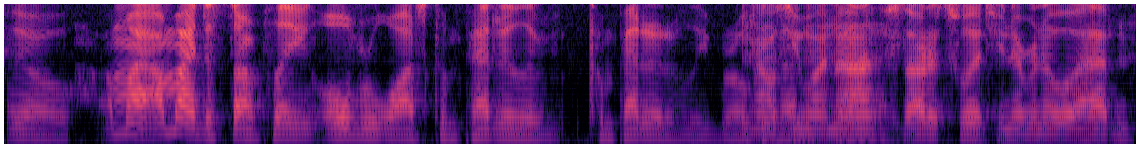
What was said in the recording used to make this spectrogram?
I would've- Like, Yo, I might, I might just start playing Overwatch competitive, competitively, bro. I don't see why not. Like, Start a Twitch. You never know what happened.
